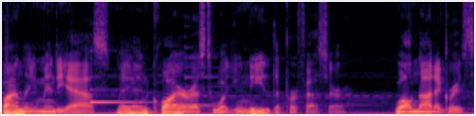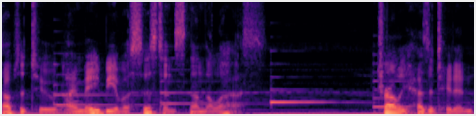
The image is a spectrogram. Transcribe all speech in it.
Finally, Mindy asked, May I inquire as to what you need the professor? While not a great substitute, I may be of assistance nonetheless. Charlie hesitated,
